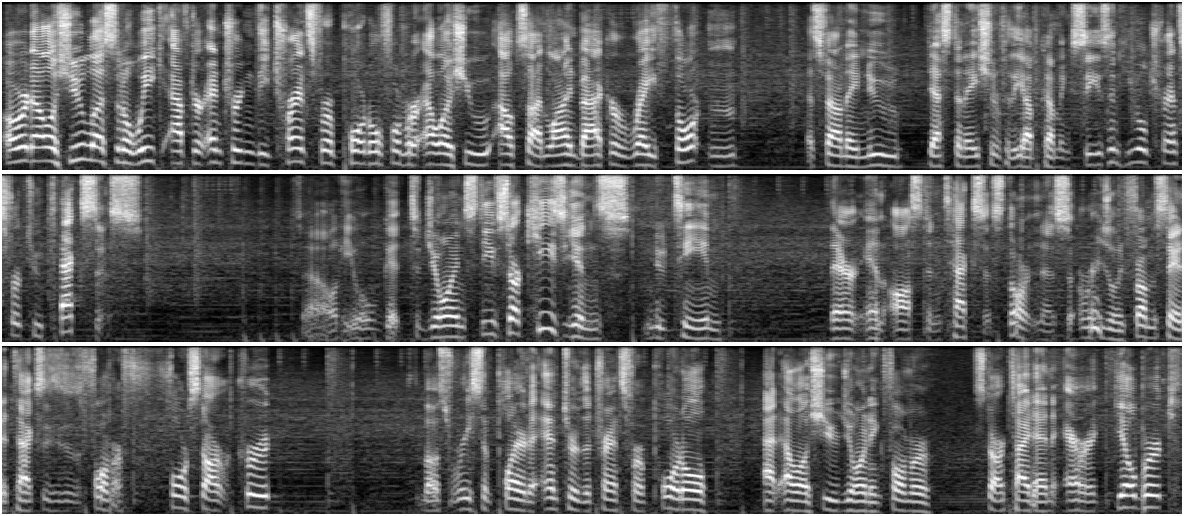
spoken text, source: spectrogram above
Over at LSU, less than a week after entering the transfer portal, former LSU outside linebacker Ray Thornton has found a new destination for the upcoming season. He will transfer to Texas. So he will get to join Steve Sarkisian's new team there in Austin, Texas. Thornton is originally from the state of Texas. He's a former four star recruit The most recent player to enter the transfer portal at LSU, joining former star tight end Arik Gilbert,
